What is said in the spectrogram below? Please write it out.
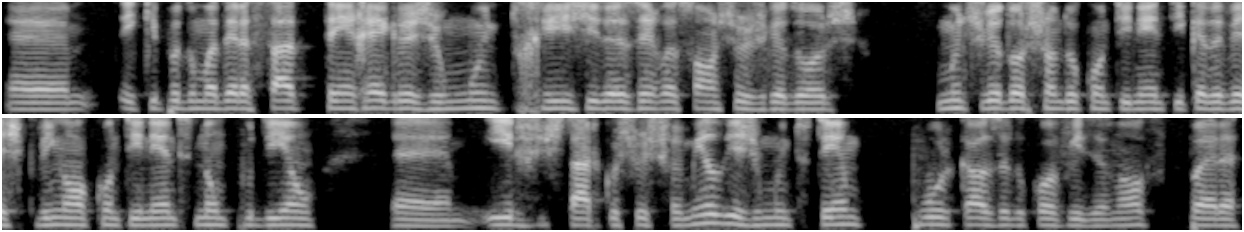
Uh, a equipa do Madeira SAD tem regras muito rígidas em relação aos seus jogadores. Muitos jogadores são do continente e cada vez que vinham ao continente não podiam uh, ir estar com as suas famílias muito tempo por causa do Covid-19 para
